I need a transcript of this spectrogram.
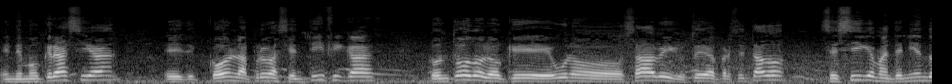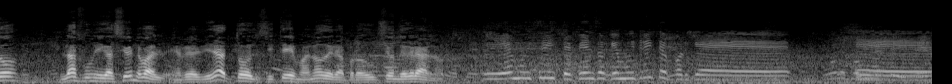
en democracia, eh, con las pruebas científicas, con todo lo que uno sabe y que usted ha presentado, se sigue manteniendo las fumigaciones, vale, en realidad todo el sistema ¿no? de la producción de granos. Y es muy triste, pienso que es muy triste porque eh,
